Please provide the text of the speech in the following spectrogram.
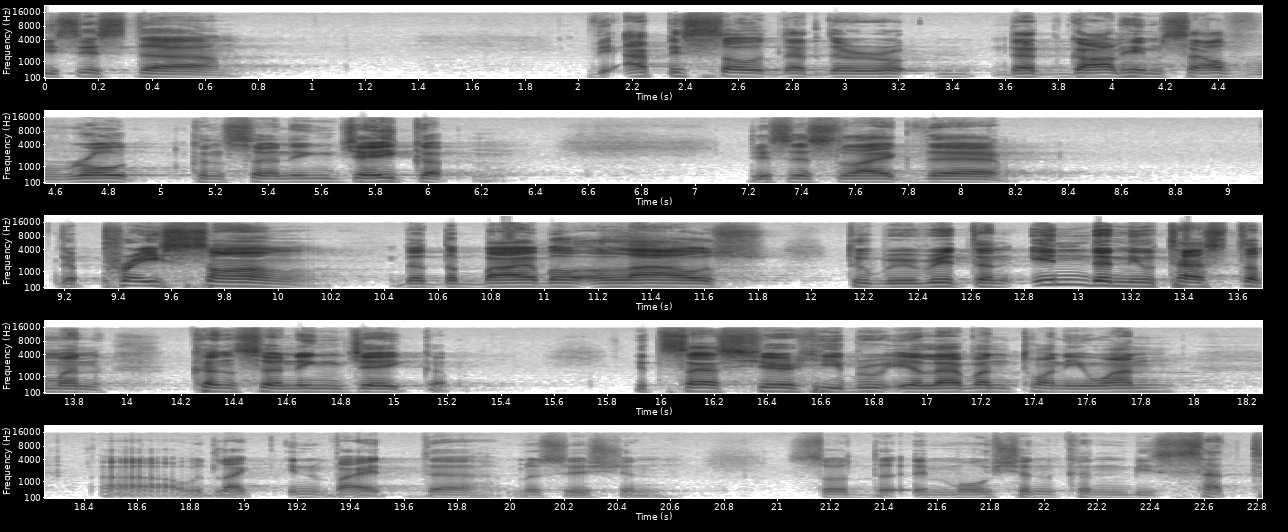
This is the the episode that the that God himself wrote concerning Jacob. This is like the the praise song that the Bible allows to be written in the New Testament concerning Jacob. It says here, Hebrew 11 21. Uh, I would like to invite the musician so the emotion can be set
